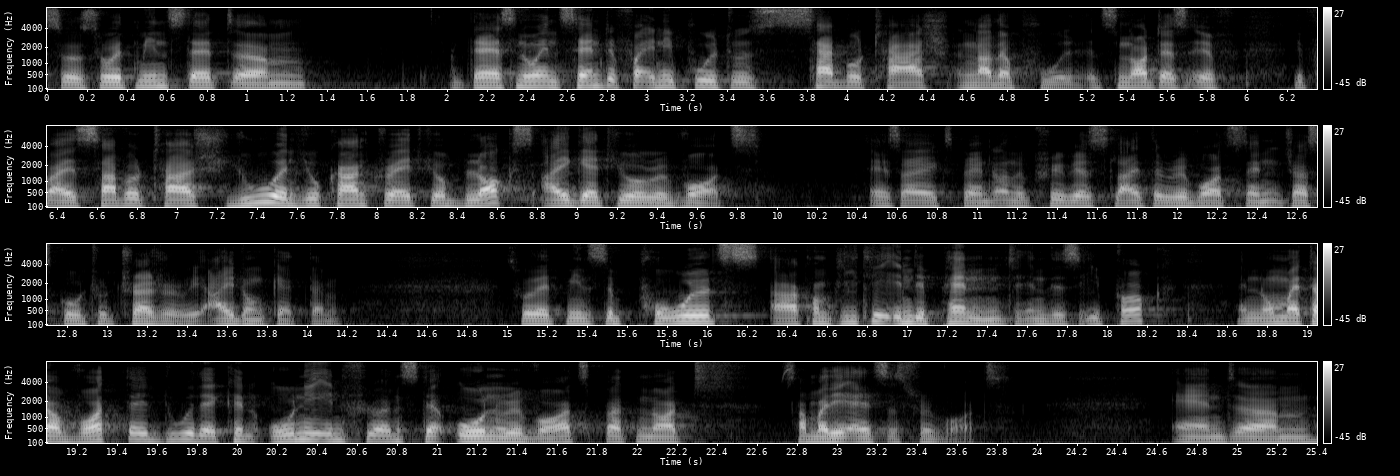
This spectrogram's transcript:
so, so it means that um, there's no incentive for any pool to sabotage another pool. It's not as if if I sabotage you and you can't create your blocks, I get your rewards. As I explained on the previous slide, the rewards then just go to treasury. I don't get them. So that means the pools are completely independent in this epoch. And no matter what they do, they can only influence their own rewards, but not somebody else's rewards. And um,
